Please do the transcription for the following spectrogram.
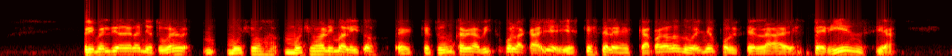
primer día del año tuve muchos muchos animalitos eh, que tú nunca habías visto por la calle y es que se les escapan a los dueños porque la experiencia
